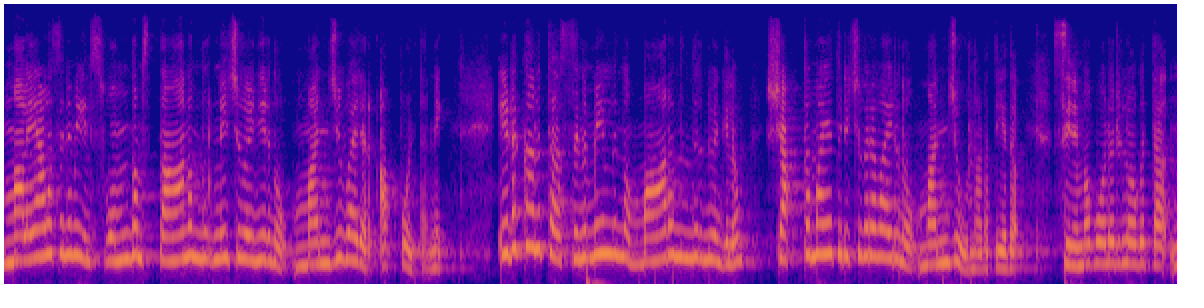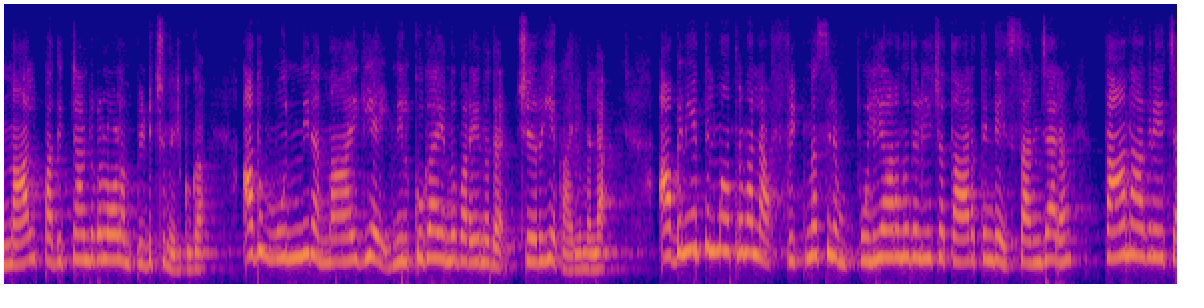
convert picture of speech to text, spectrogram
മലയാള സിനിമയിൽ സ്വന്തം സ്ഥാനം നിർണയിച്ചു കഴിഞ്ഞിരുന്നു മഞ്ജു വാര്യർ അപ്പോൾ തന്നെ. ഇടക്കാലത്ത് സിനിമയിൽ നിന്നും മാറി നിന്നിരുന്നുവെങ്കിലും ശക്തമായ തിരിച്ചുവരവായിരുന്നു മഞ്ജു നടത്തിയത്. സിനിമ പോലൊരു ലോകത്ത് നാല് പതിറ്റാണ്ടുകളോളം പിടിച്ചു നിൽക്കുക അത് മുൻനിര നായികയായി നിൽക്കുക എന്ന് പറയുന്നത് ചെറിയ കാര്യമല്ല. അഭിനയത്തിൽ മാത്രമല്ല ഫിറ്റ്നസിലും പുലിയാണെന്ന് തെളിയിച്ച താരത്തിന്റെ സഞ്ചാരം താൻ ആഗ്രഹിച്ച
